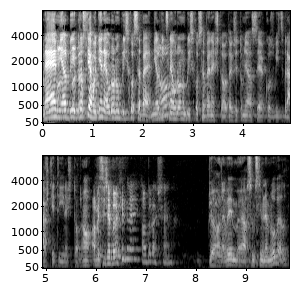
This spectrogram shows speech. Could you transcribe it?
Ne, měl by prostě hodně neuronů blízko sebe. Měl no. víc neuronů blízko sebe než to, takže to měl asi jako víc zvráštitý než to. No. A myslíš, že byl chytrý Albert Einstein? Já nevím, já jsem s ním nemluvil.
